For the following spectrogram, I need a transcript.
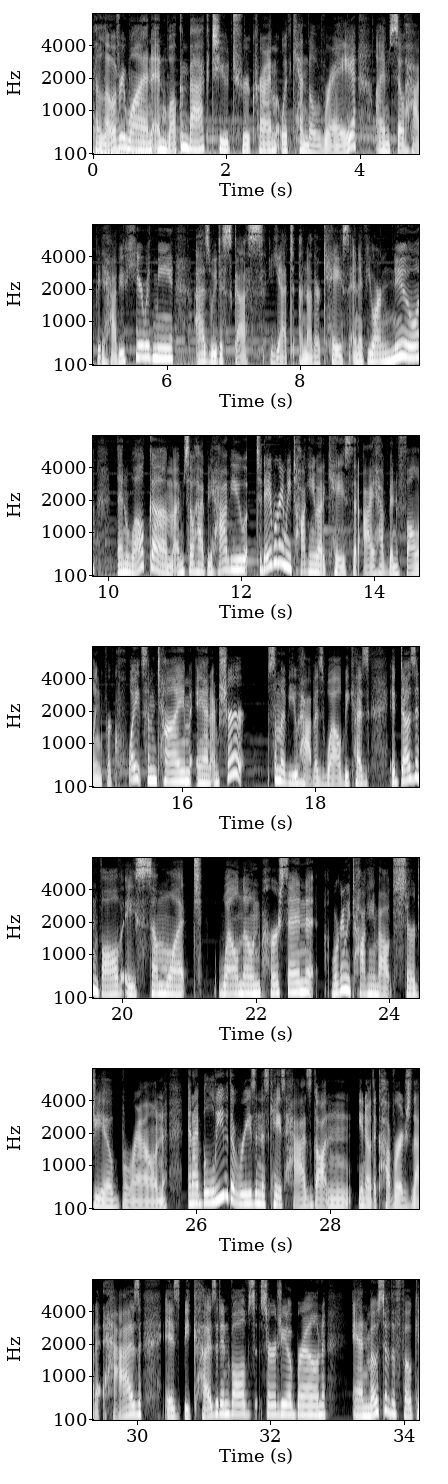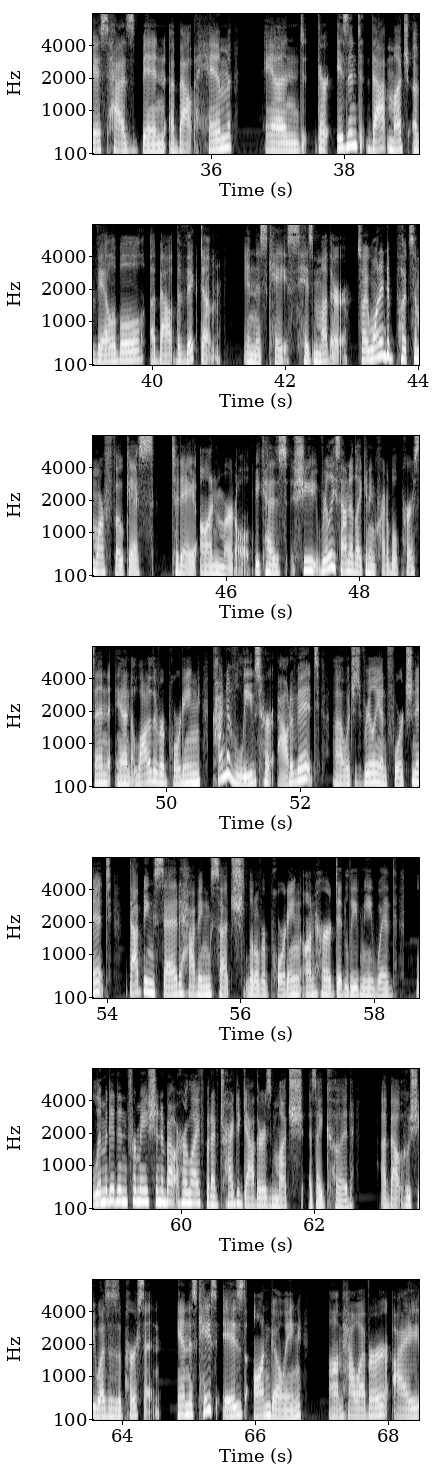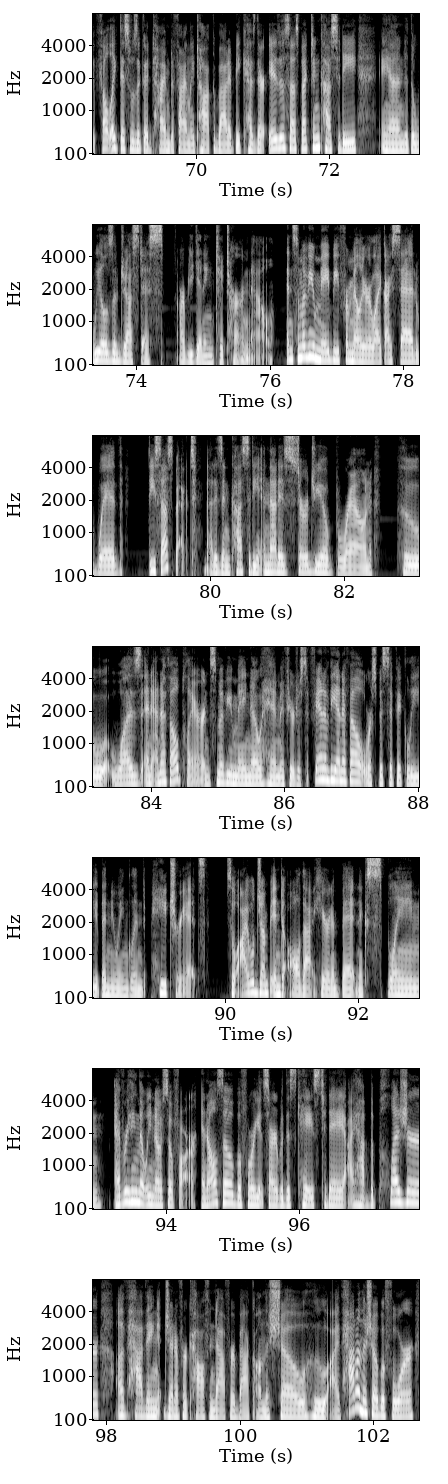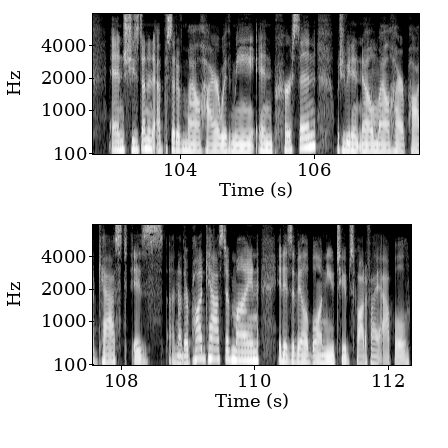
Hello, everyone, and welcome back to True Crime with Kendall Rae. I'm so happy to have you here with me as we discuss yet another case. And if you are new, then welcome. I'm so happy to have you. Today, we're going to be talking about a case that I have been following for quite some time, and I'm sure some of you have as well, because it does involve a somewhat well known person. We're going to be talking about Sergio Brown. And I believe the reason this case has gotten, you know, the coverage that it has is because it involves Sergio Brown. And most of the focus has been about him. And there isn't that much available about the victim in this case, his mother. So I wanted to put some more focus today on Myrtle because she really sounded like an incredible person. And a lot of the reporting kind of leaves her out of it, uh, which is really unfortunate. That being said, having such little reporting on her did leave me with limited information about her life, but I've tried to gather as much as I could about who she was as a person. And this case is ongoing. Um, however, I felt like this was a good time to finally talk about it because there is a suspect in custody and the wheels of justice are beginning to turn now. And some of you may be familiar, like I said, with the suspect that is in custody, and that is Sergio Brown, who was an NFL player. And some of you may know him if you're just a fan of the NFL or specifically the New England Patriots. So I will jump into all that here in a bit and explain everything that we know so far. And also, before we get started with this case today, I have the pleasure of having Jennifer Coffindaffer back on the show, who I've had on the show before. And she's done an episode of Mile Higher with me in person, which, if you didn't know, Mile Higher Podcast is another podcast of mine. It is available on YouTube, Spotify, Apple,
